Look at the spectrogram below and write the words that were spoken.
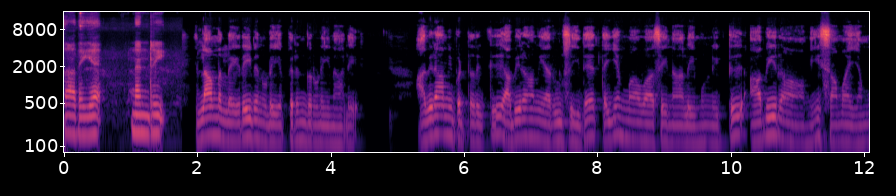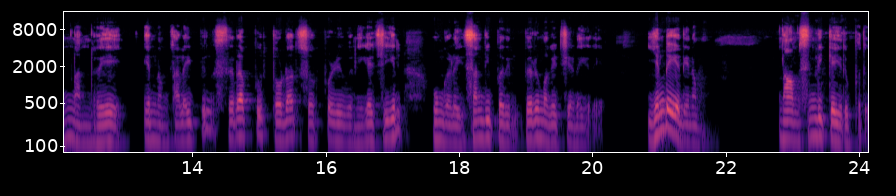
சாதய. நன்றி. இல்லாமல்ல இறைவனுடைய பெருங்கருணையினாலே. அபிராமி பட்டருக்கு அபிராமி அருள் செய்த தையம்மாவாசை நாளை முன்னிட்டு அபிராமி சமயம் நன்றே என்னும் தலைப்பில் சிறப்பு தொடர் சொற்பொழிவு நிகழ்ச்சியில் உங்களை சந்திப்பதில் பெருமகிழ்ச்சி அடைகிறேன். இன்றைய தினம் நாம் சிந்திக்க இருப்பது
